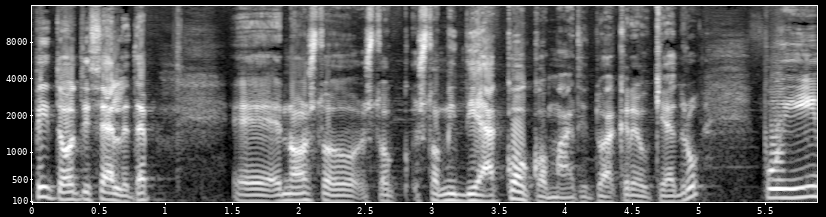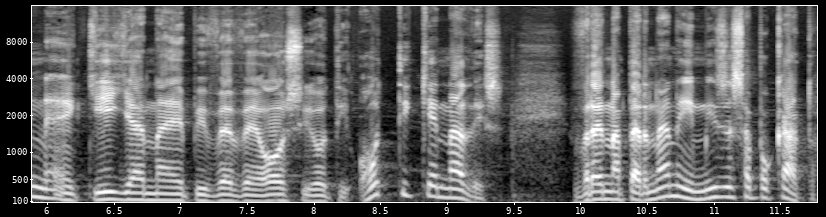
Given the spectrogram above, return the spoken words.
πείτε ό,τι θέλετε ε, ενώ στο, στο, στο μηντιακό κομμάτι του ακραίου κέντρου που είναι εκεί για να επιβεβαιώσει ότι ό,τι και να δεις βρε να περνάνε οι μίζες από κάτω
